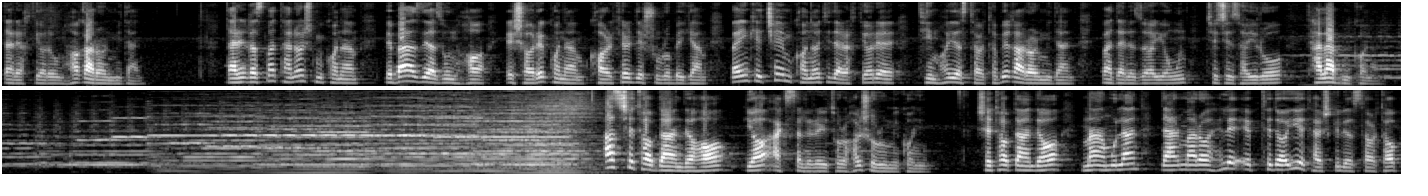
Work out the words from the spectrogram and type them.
در اختیار اونها قرار میدن در این قسمت تلاش می‌کنم به بعضی از اونها اشاره کنم کارکردشون رو بگم و اینکه چه امکاناتی در اختیار تیم های استارتاپی قرار میدن و در ازای اون چه چیزهایی رو طلب می‌کنم از شتاب دهنده ها یا اکسلراتورها شروع می کنیم. شتاب دهنده ها معمولا در مراحل ابتدایی تشکیل استارتاپ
